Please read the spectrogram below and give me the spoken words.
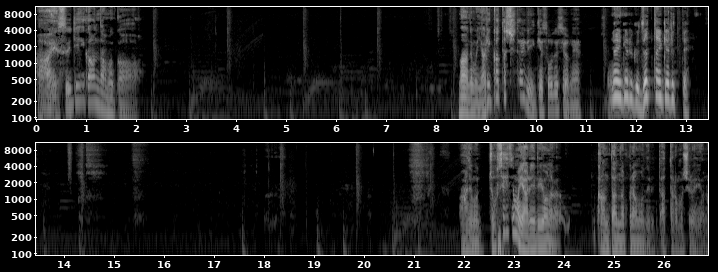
ああ、SD ガンダムか。まあでもやり方次第でいけそうですよね。いや、いけるけど、絶対いけるって。まあでも女性でもやれるような簡単なプラモデルってあったら面白いよな。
